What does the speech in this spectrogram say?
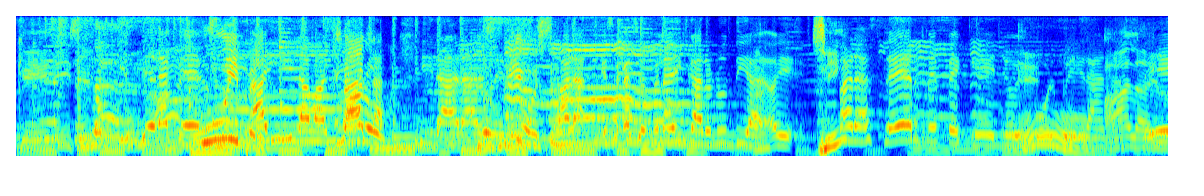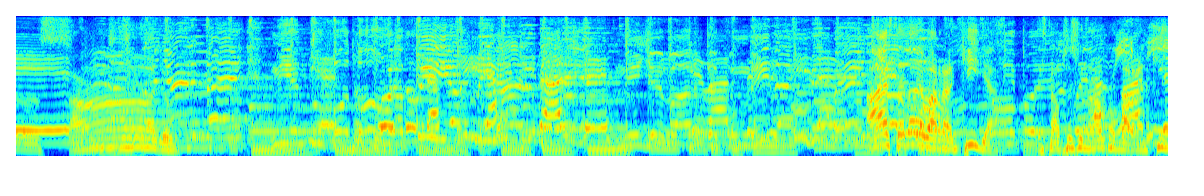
¿Qué dice? Yo quisiera que Uy, pero- ahí la bachata girara Dios de- mío, Para, esa canción me la dedicaron un día. oye, ¿Sí? Para hacerme pequeño y Oh. volver a Ah, la nacer. de los- Ah, yo- fotografía mirarte, mirarte, ni llevarte llevarte fundida en mi fundida mente. Ah, esta es la de Barranquilla. Está obsesionado con Barranquilla.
